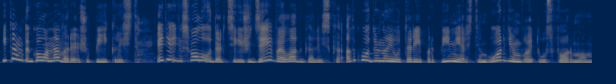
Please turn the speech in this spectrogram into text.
Itam da gola nevarēšu piekrist. Eģēģis valoda ir cīši dzēva latgaliska, atgodinojot arī par piemierstim vārdiem vai tūs formom.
